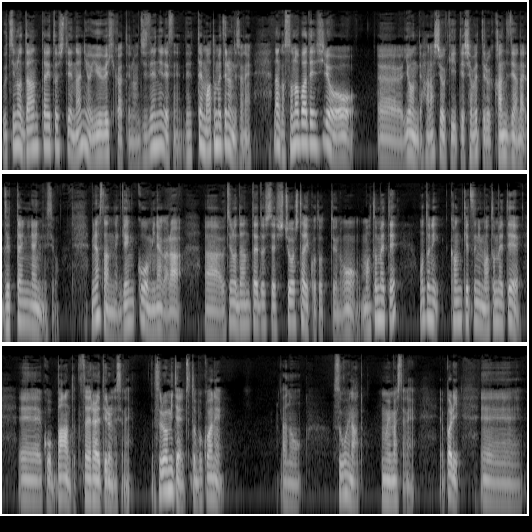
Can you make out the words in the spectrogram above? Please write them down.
うちの団体として何を言うべきかっていうのは事前にですね、絶対まとめてるんですよね。なんかその場で資料を、えー、読んで話を聞いて喋ってる感じではない、絶対にないんですよ。皆さんね、原稿を見ながら、あうちの団体として主張したいことっていうのをまとめて、本当に簡潔にまとめて、えー、こうバーンと伝えられてるんですよね。それを見て、ちょっと僕はね、あの、すごいなと思いましたね。やっぱり、えー、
